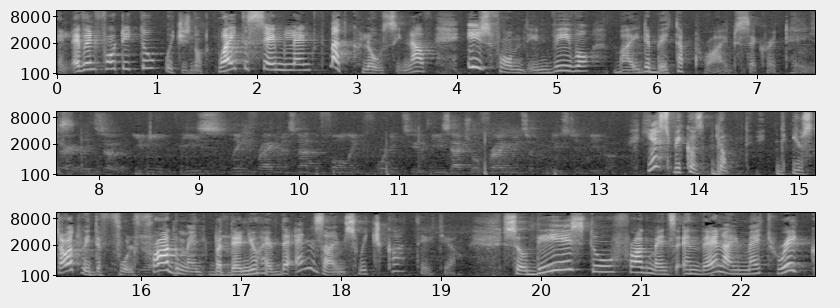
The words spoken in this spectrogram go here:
1142, which is not quite the same length, but close enough, is formed in vivo by the beta prime secretase. So you mean these link fragments, not the full length 42, these actual fragments are produced in vivo? Yes, because no, you start with the full fragment, but then you have the enzymes which cut it. Yeah. So these two fragments, and then I met Rick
